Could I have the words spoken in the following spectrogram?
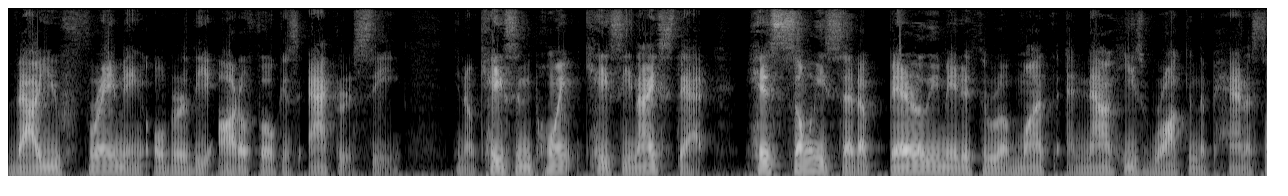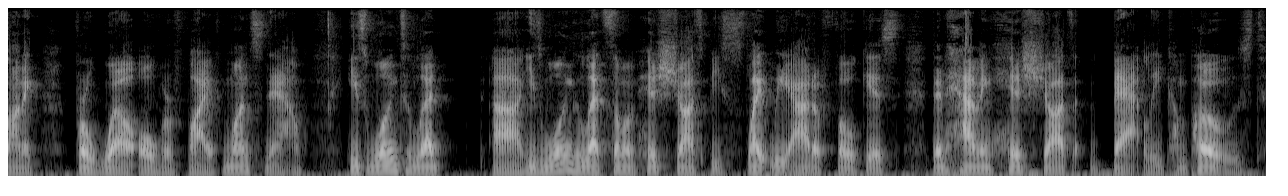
value framing over the autofocus accuracy. You know, case in point, Casey Neistat. His Sony setup barely made it through a month, and now he's rocking the Panasonic for well over five months now. He's willing to let uh, he's willing to let some of his shots be slightly out of focus than having his shots badly composed.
